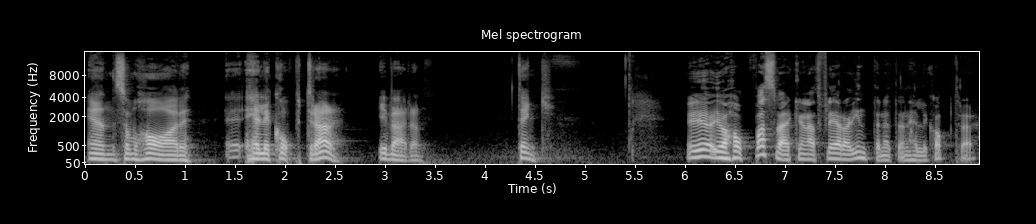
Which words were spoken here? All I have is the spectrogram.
än som har eh, helikoptrar i världen. Tänk. Jag, jag hoppas verkligen att fler har internet än helikoptrar.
